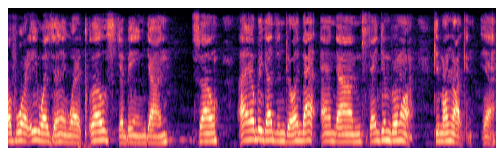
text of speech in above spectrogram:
before he was anywhere close to being done. So, I hope you guys enjoyed that, and um, stay tuned for more. Keep on rocking, yeah.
